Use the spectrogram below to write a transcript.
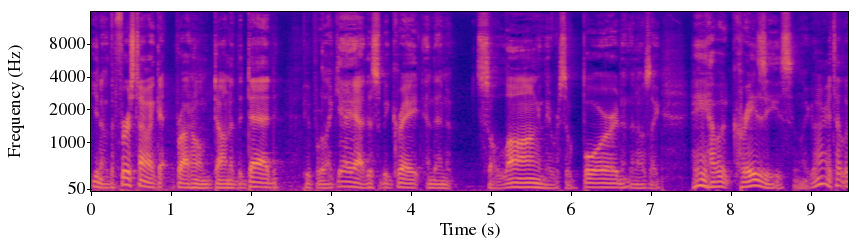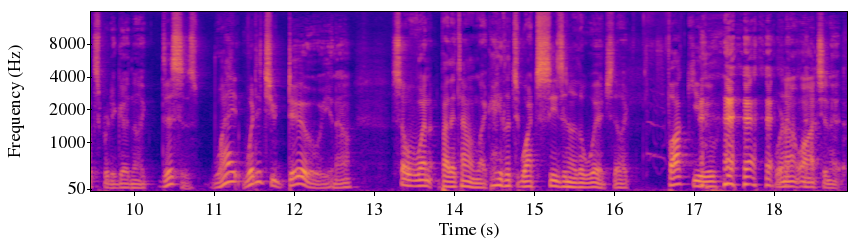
you know, the first time I got brought home Dawn of the Dead, people were like, yeah, yeah, this will be great. And then so long and they were so bored. And then I was like, hey, how about Crazies? I'm like, all right, that looks pretty good. And they're like, this is what? What did you do? You know? So when by the time I'm like, hey, let's watch Season of the Witch, they're like, fuck you. we're not watching it.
